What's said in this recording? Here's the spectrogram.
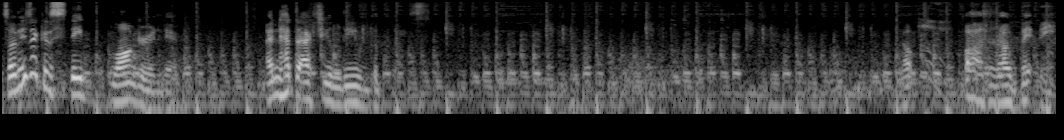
So it means I could stay longer in there. I didn't have to actually leave the place. Oh, oh the dog bit me.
